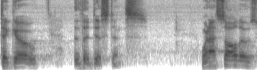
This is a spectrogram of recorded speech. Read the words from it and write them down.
to go the distance? When I saw those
